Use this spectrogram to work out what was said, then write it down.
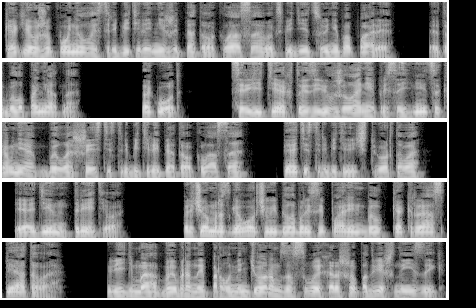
Как я уже понял, истребители ниже пятого класса в экспедицию не попали. Это было понятно. Так вот, среди тех, кто изъявил желание присоединиться ко мне, было шесть истребителей пятого класса, пять истребителей четвертого и один третьего. Причем разговорчивый белобрысый парень был как раз пятого, Видимо, выбранный парламентером за свой хорошо подвешенный язык.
